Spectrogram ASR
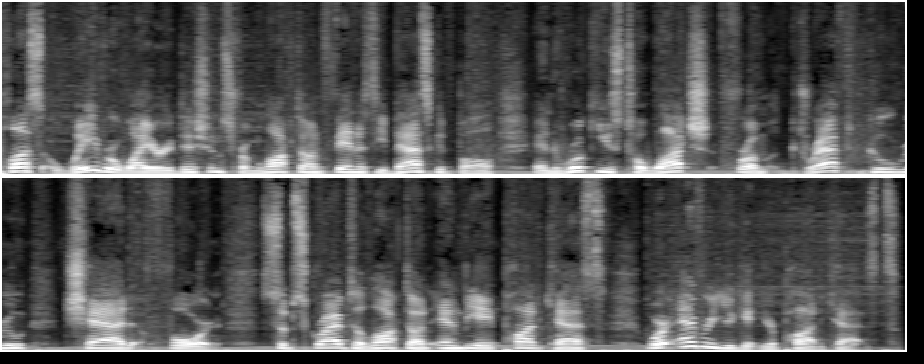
plus waiver wire editions from Locked On Fantasy Basketball and rookies to watch from draft guru Chad Ford. Subscribe to Locked On NBA podcasts wherever you get your podcasts.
